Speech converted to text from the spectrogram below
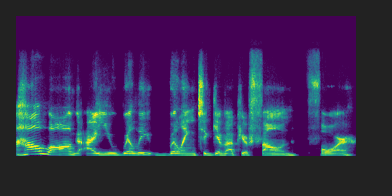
how long are you really willing to give up your phone for?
